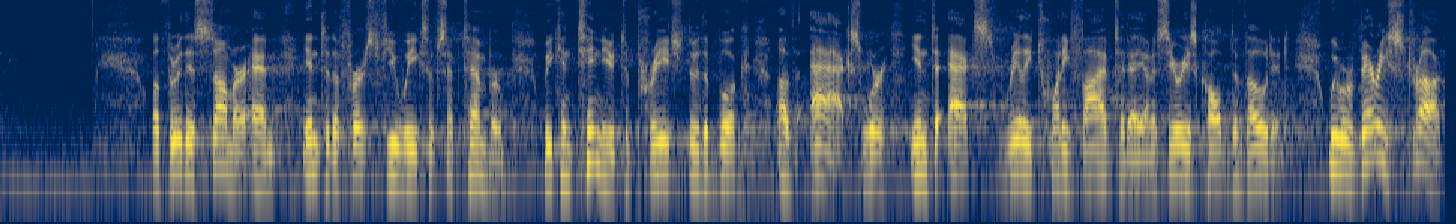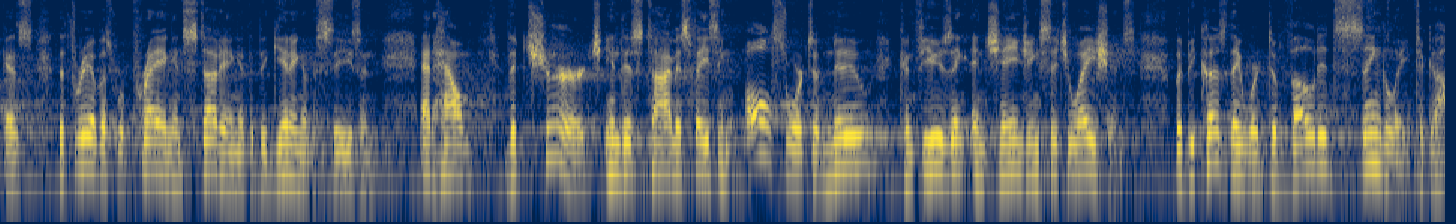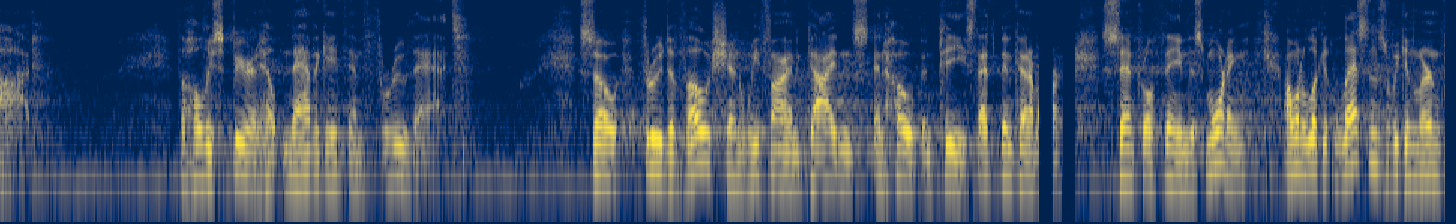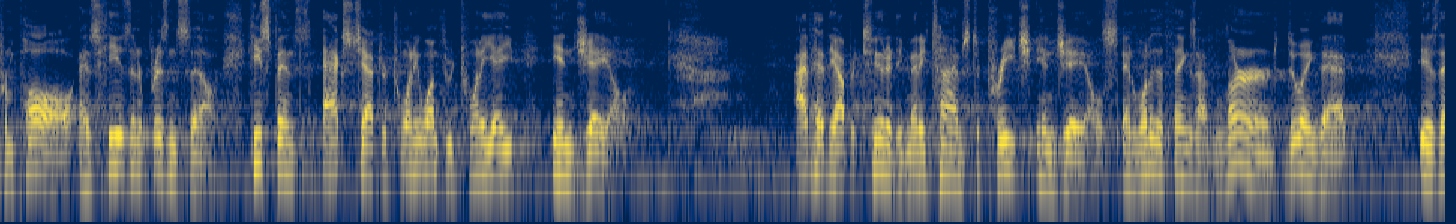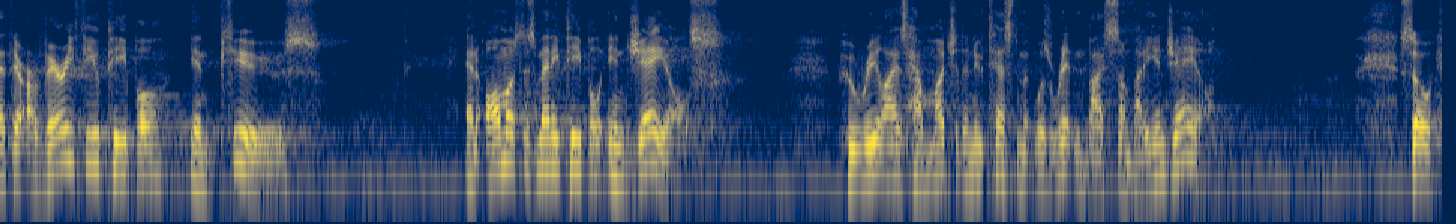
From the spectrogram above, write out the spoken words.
Well, through this summer and into the first few weeks of September, we continue to preach through the book of Acts. We're into Acts really 25 today on a series called Devoted. We were very struck as the three of us were praying and studying at the beginning of the season at how the church in this time is facing all sorts of new, confusing, and changing situations. But because they were devoted singly to God, the Holy Spirit helped navigate them through that. So, through devotion, we find guidance and hope and peace. That's been kind of our central theme this morning. I want to look at lessons we can learn from Paul as he is in a prison cell. He spends Acts chapter 21 through 28 in jail. I've had the opportunity many times to preach in jails, and one of the things I've learned doing that is that there are very few people in pews and almost as many people in jails who realize how much of the New Testament was written by somebody in jail. So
